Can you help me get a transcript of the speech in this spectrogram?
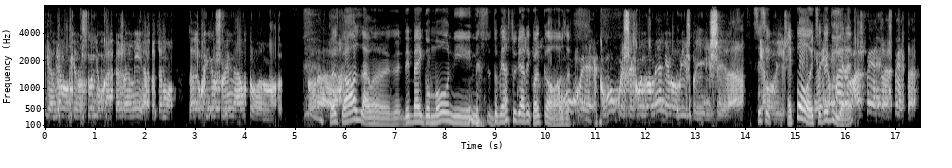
che abbiamo anche uno studio qua a casa mia, facciamo, dato che io sono in auto, no, allora... qualcosa, dei bei gommoni, dobbiamo studiare qualcosa. Comunque, comunque, secondo me mi hanno visto ieri sera. Sì, sì. visto. E poi c'è da dire- fatto- aspetta, aspetta.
